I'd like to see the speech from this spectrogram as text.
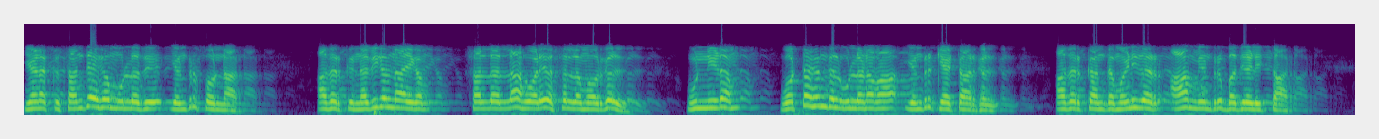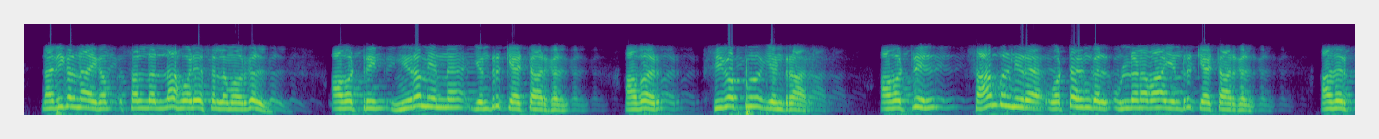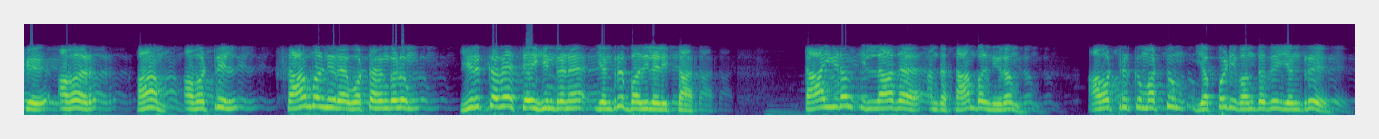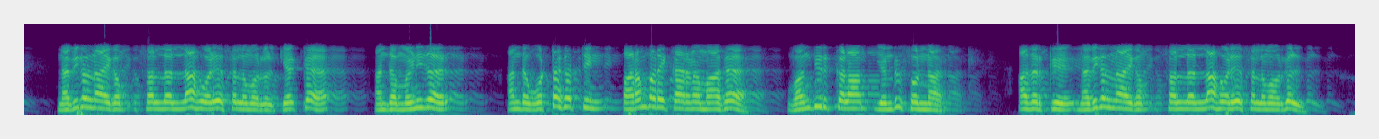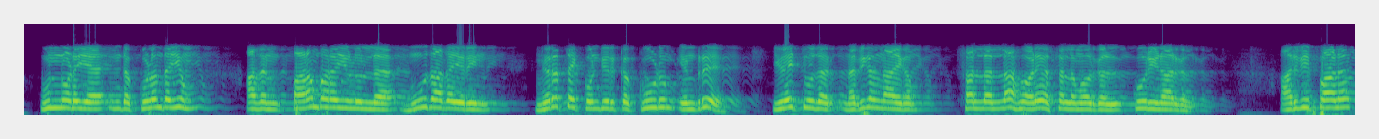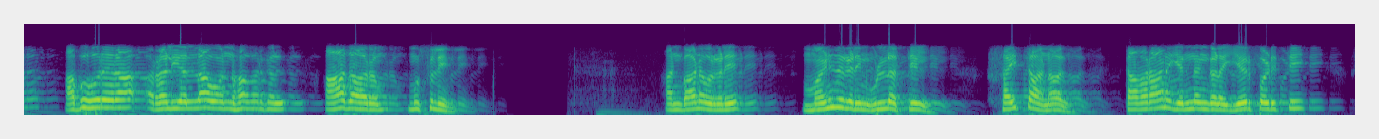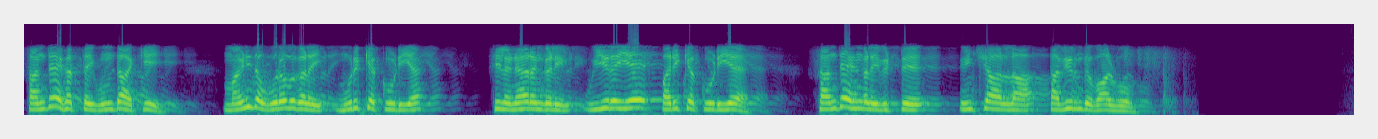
எனக்கு சந்தேகம் உள்ளது என்று சொன்னார். அதற்கு நபிகள் நாயகம் சல்லல்லாஹு அலைவசல்லம் அவர்கள் உன்னிடம் ஒட்டகங்கள் உள்ளனவா? என்று கேட்டார்கள். அதற்கு அந்த மனிதர் ஆம் என்று பதிலளித்தார். நபிகள் நாயகம் சல்லல்லாஹு அலைவசல்லம் அவர்கள் அவற்றின் நிறம் என்ன என்று கேட்டார்கள். அவர் சிவப்பு என்றார். அவற்றில் சாம்பல் நிற ஒட்டகங்கள் உள்ளனவா என்று கேட்டார்கள். அதற்கு அவர் ஆம் அவற்றில் சாம்பல் நிற ஒட்டகங்களும் இருக்கவே செய்கின்றன என்று பதிலளித்தார். தாயிடம் இல்லாத அந்த சாம்பல் நிறம் அவற்றுக்கு மட்டும் எப்படி வந்தது என்று நபிகள் நாயகம் சல்லல்லாஹு அலைவசல்லம் அவர்கள் கேட்க அந்த மனிதர் அந்த ஒட்டகத்தின் பரம்பரை காரணமாக வந்திருக்கலாம் என்று சொன்னார். அதற்கு நபிகள் நாயகம் சல்லல்லாஹு அலைவசல்லம் அவர்கள் உன்னுடைய இந்த குழந்தையும் அதன் பரம்பரையிலுள்ள மூதாதையரின் நிறத்தை கொண்டிருக்க கூடும் என்று இறைத்தூதர் நபிகள் நாயகம் சல்லல்லாஹு அலைவசல்லம் அவர்கள் கூறினார்கள். அறிவிப்பாளர் அபுஹுரா ரலி அல்லா அவர்கள் ஆதாரம் முஸ்லிம். அன்பானவர்களே மனிதர்களின் உள்ளத்தில் சைத்தானால் தவறான எண்ணங்களை ஏற்படுத்தி சந்தேகத்தை உண்டாக்கி மனித உறவுகளை முறிக்கக்கூடிய சில நேரங்களில் உயிரையே பறிக்கக்கூடிய சந்தேகங்களை விட்டு இன்ஷா அல்லாஹ் தவிர்ந்து வாழ்வோம்.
